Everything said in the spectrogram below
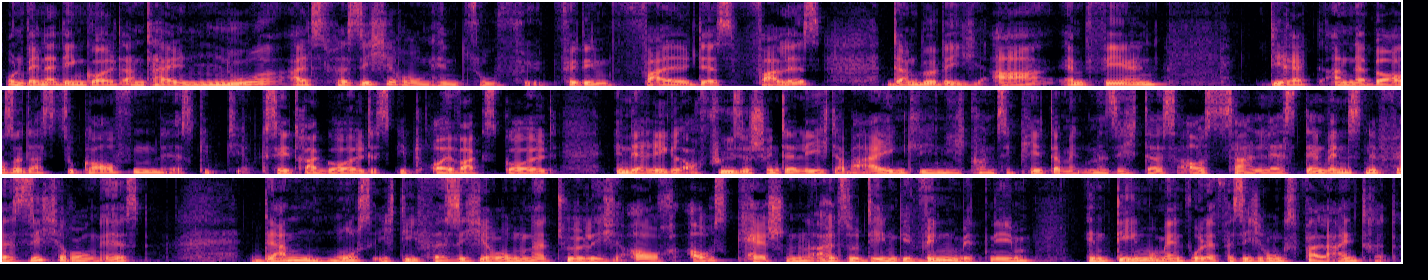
Und wenn er den Goldanteil nur als Versicherung hinzufügt für den Fall des Falles, dann würde ich A empfehlen, direkt an der Börse das zu kaufen. Es gibt Xetra Gold, es gibt Euwax Gold, in der Regel auch physisch hinterlegt, aber eigentlich nicht konzipiert, damit man sich das auszahlen lässt. Denn wenn es eine Versicherung ist, dann muss ich die Versicherung natürlich auch auscashen, also den Gewinn mitnehmen, in dem Moment, wo der Versicherungsfall eintritt.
